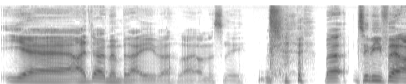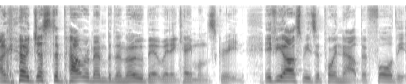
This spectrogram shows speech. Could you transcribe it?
yeah, I don't remember that either. Like honestly, but to be fair, I just about remember the Moe bit when it came on screen. If you asked me to point it out before the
